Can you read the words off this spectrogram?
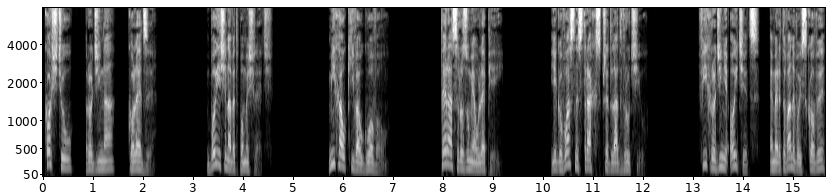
Kościół, rodzina, koledzy. Boję się nawet pomyśleć. Michał kiwał głową. Teraz rozumiał lepiej. Jego własny strach sprzed lat wrócił. W ich rodzinie ojciec, emerytowany wojskowy,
